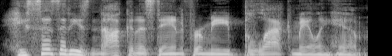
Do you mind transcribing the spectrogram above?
He says that he's not going to stand for me blackmailing him.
